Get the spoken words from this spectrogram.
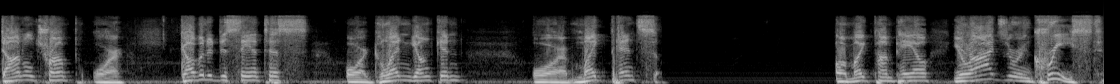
Donald Trump or Governor DeSantis or Glenn Youngkin or Mike Pence or Mike Pompeo, your odds are increased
